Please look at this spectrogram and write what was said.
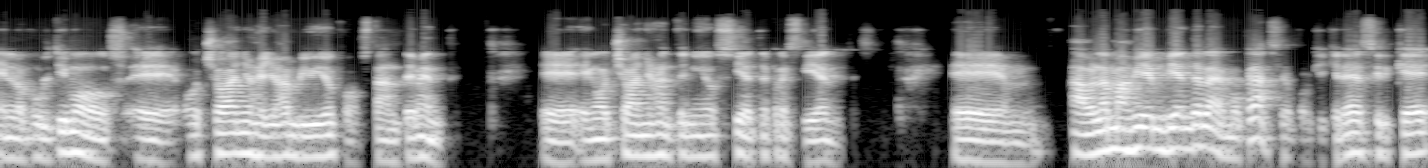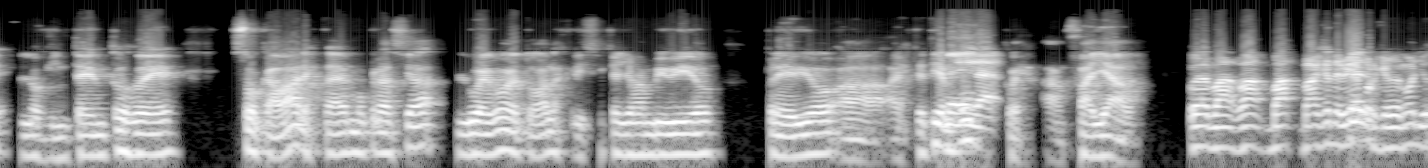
en los últimos eh, ocho años ellos han vivido constantemente. Eh, en ocho años han tenido siete presidentes. Eh, habla más bien bien de la democracia, porque quiere decir que los intentos de socavar esta democracia luego de todas las crisis que ellos han vivido previo a, este tiempo, pues han fallado. Pues va, va, va, va que te viene porque vengo yo,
